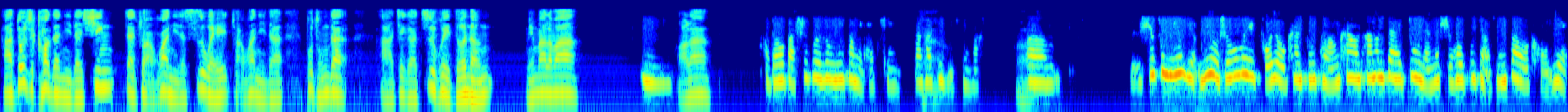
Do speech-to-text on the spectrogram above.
啊，都是靠着你的心在转换你的思维，转换你的不同的啊这个智慧德能，明白了吗？嗯，好了，好的，我把师傅的录音放给他听，让他自己听吧。啊嗯，师傅，您有您有时候为佛友看图腾，看到他们在渡人的时候不小心造了口业。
